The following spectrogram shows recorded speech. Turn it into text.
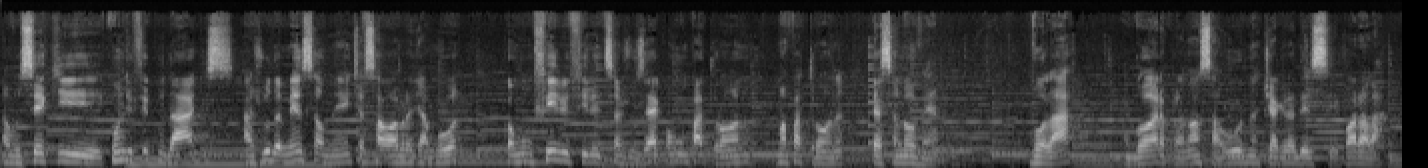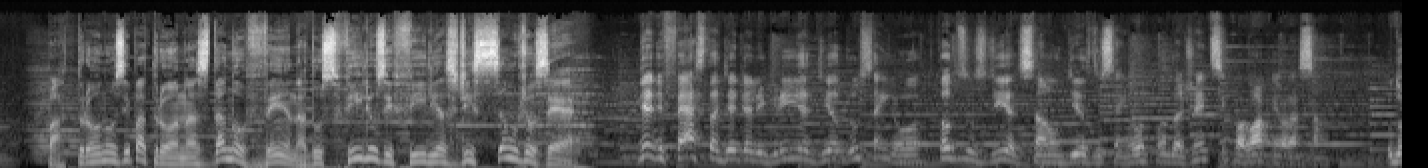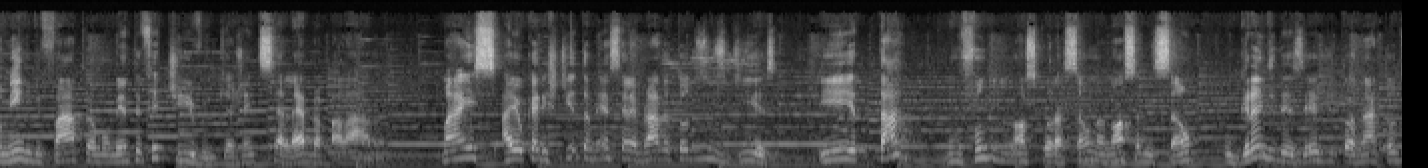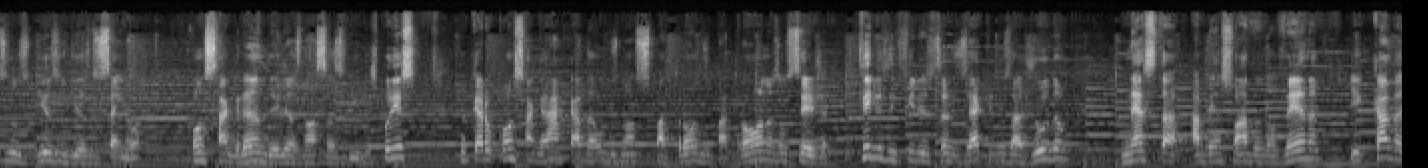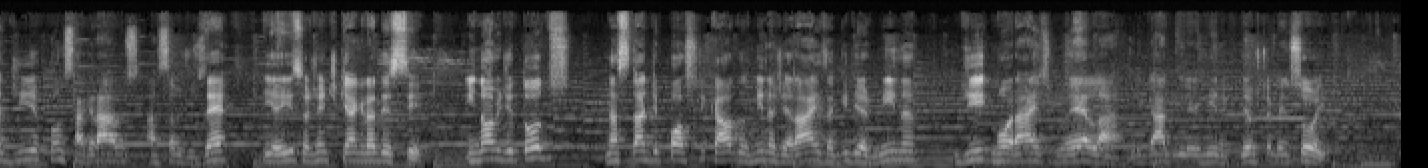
A você que, com dificuldades, ajuda mensalmente essa obra de amor, como um filho e filha de São José, como um patrono, uma patrona dessa novena. Vou lá agora para nossa urna te agradecer. Bora lá. Patronos e patronas da novena dos filhos e filhas de São José. Dia de festa, dia de alegria, dia do Senhor. Todos os dias são dias do Senhor quando a gente se coloca em oração. O domingo, de fato, é o momento efetivo em que a gente celebra a palavra. Mas a Eucaristia também é celebrada todos os dias e está no fundo do nosso coração, na nossa missão, o grande desejo de tornar todos os dias os dias do Senhor, consagrando Ele as nossas vidas. Por isso, eu quero consagrar cada um dos nossos patronos e patronas, ou seja, filhos e filhas de São José que nos ajudam nesta abençoada novena e cada dia consagrá-los a São José. E é isso a gente quer agradecer. Em nome de todos, na cidade de Poços de Caldas, Minas Gerais, a Guilhermina de Moraes Ruela. Obrigado, Guilhermina, que Deus te abençoe.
